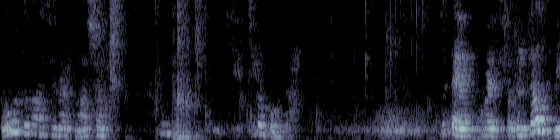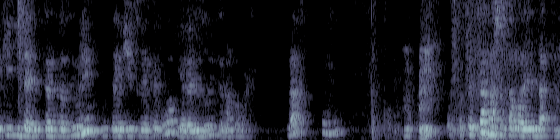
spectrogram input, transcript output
Тут у нас іде наша робота. Це те весь потенціал, який йде від центру землі, даючи своє тепло і реалізується на поверхні. Да? Це вся наша самореалізація.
